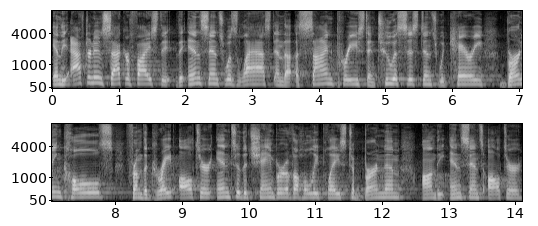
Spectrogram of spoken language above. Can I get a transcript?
In the afternoon sacrifice, the, the incense was last, and the assigned priest and two assistants would carry burning coals from the great altar into the chamber of the holy place to burn them on the incense altar.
